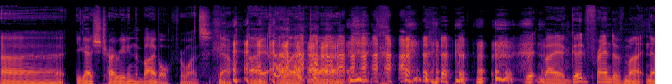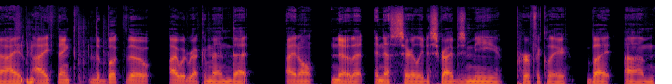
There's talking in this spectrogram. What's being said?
uh, you guys should try reading the Bible for once. No, I, I like uh, written by a good friend of mine. No, I I think the book though I would recommend that I don't know that it necessarily describes me perfectly, but um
